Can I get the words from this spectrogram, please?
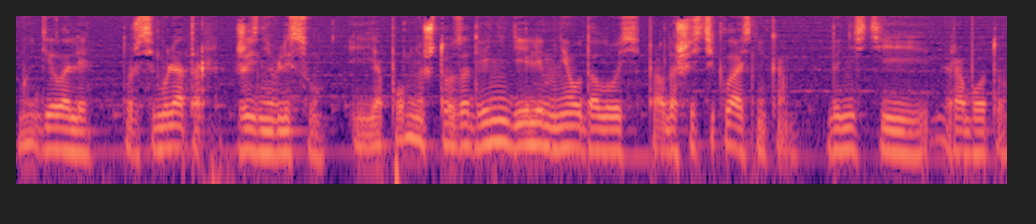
Мы делали тоже симулятор жизни в лесу. И я помню, что за две недели мне удалось, правда, шестиклассникам донести работу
